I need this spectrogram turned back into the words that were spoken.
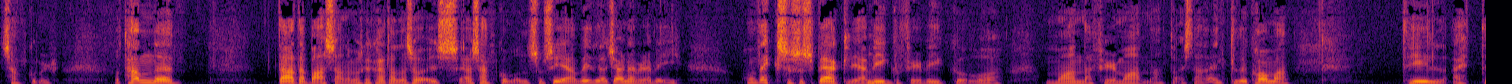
samkommer. Og tann uh, databasen, om man skal kalla det så, av samkommun som sier, vi vil gjerne være vi. Hon vekser så spekelig av vik og fyrir vik og mana fyrir mana. Da er Inntil vi kommer til et,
